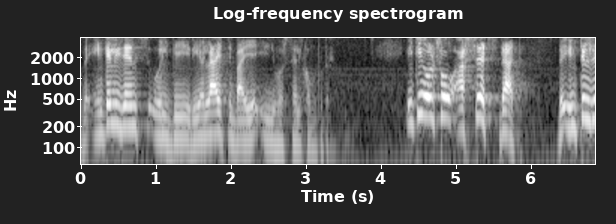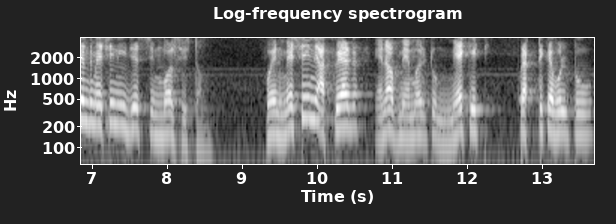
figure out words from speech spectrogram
the intelligence will be realized by a universal computer. It also asserts that the intelligent machine is a symbol system. When machine acquired enough memory to make it practicable to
